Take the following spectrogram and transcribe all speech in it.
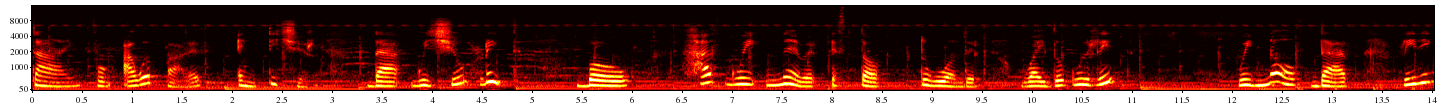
time from our parents and teachers that we should read, but have we never stopped to wonder why do we read? We know that reading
